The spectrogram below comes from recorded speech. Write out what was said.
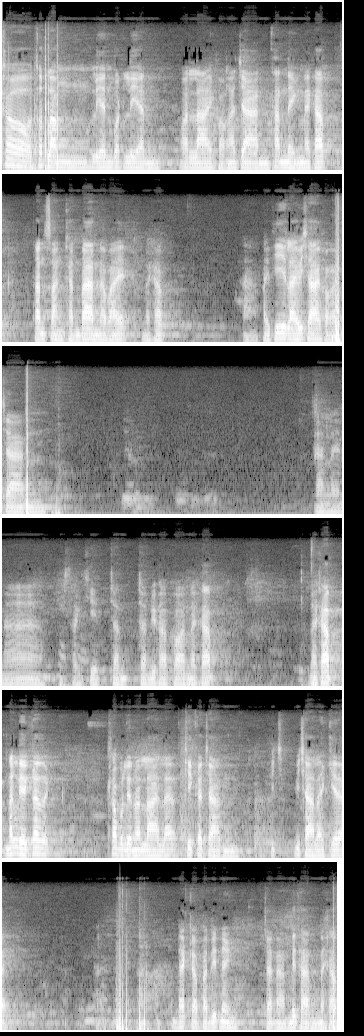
เข้าทดลองเรียนบทเรียนออนไลน์ของอาจารย์ท่านหนึ่งนะครับ ท่านสั่งกันบ้านเอาไว้นะครับไปที่รายวิชาของอาจารย์ อาจารอะไรนะสังกีตจันจันวิภาพรนะครับนะครับ นักเรียนก็เข้าไปเรียนออนไลน์แล้วคลิกอาจารย์วิวิชาอะไรเกี้ยแบ็กกลับมานิดนึงอาจารย์อ่านไม่ทันนะครับ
